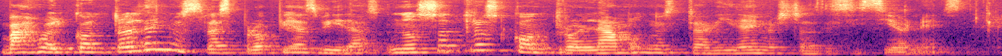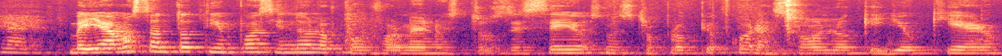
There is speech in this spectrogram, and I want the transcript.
bajo el control de nuestras propias vidas. Nosotros controlamos nuestra vida y nuestras decisiones. Claro. Llevamos tanto tiempo haciéndolo conforme a nuestros deseos, nuestro propio corazón, lo que yo quiero,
